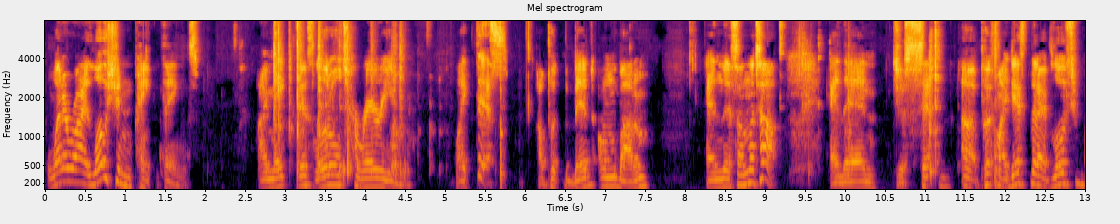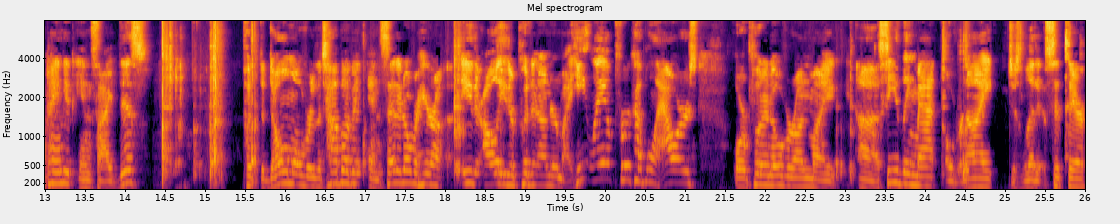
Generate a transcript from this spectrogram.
whenever I lotion paint things, I make this little terrarium like this. I'll put the bed on the bottom and this on the top, and then just set uh, put my disc that I've lotion painted inside this put the dome over the top of it and set it over here. Either I'll either put it under my heat lamp for a couple of hours or put it over on my uh, seedling mat overnight. Just let it sit there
